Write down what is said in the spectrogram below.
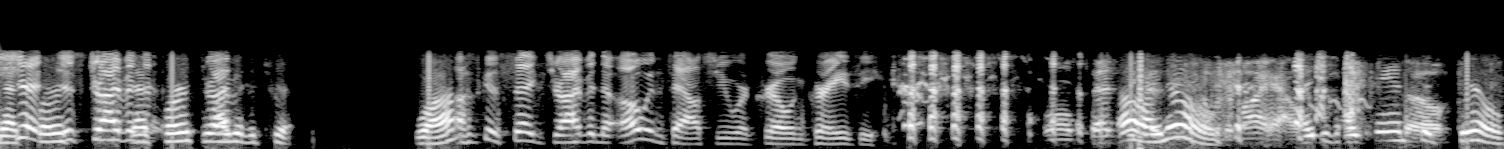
that Shit, first just driving. that the, first drive- leg of the trip. What? I was gonna say driving to Owen's house, you were growing crazy. well, that's Oh, I know. come to my house. I just I can't So- sit still.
